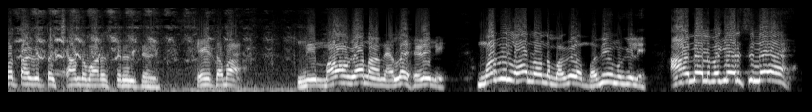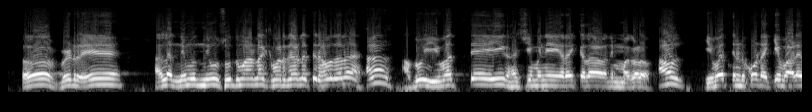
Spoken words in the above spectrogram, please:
ಗೊತ್ತಾಗುತ್ತೆ ಚಂದ ಬಾರಿಸ್ತೀರಿ ಅಂತೇಳಿ. ಏ ತಮ್ಮ ನಿಮ್ ಮಾವಗ ನಾನೆಲ್ಲ ಹೇಳಿನಿ. ಮೊದಲ ನನ್ನ ಮಗಳ ಮದುವೆ ಮುಗಿಲಿ. ಆಮೇಲೆ ಬಗೆಹರಿಸಿಲ್ಲ ಓ ಬಿಡ್ರಿ. ಅಲ್ಲ ನಿಮ್ ನೀವು ಸುದ್ದ ಮಾಡ್ಲಾಕ್ ಬರ್ದಾಡ್ಲತ್ತೀರಿ ಹೌದಲ್ಲ? ಅದು ಇವತ್ತೇ ಈಗ ಹಸಿ ಮನಿ ಇರಕ್ಕದ ನಿಮ್ ಮಗಳು. ಹೌದು. ಇವತ್ ಹಿಡ್ಕೊಂಡ್ ಅಕ್ಕಿ ಬಾಳೆ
